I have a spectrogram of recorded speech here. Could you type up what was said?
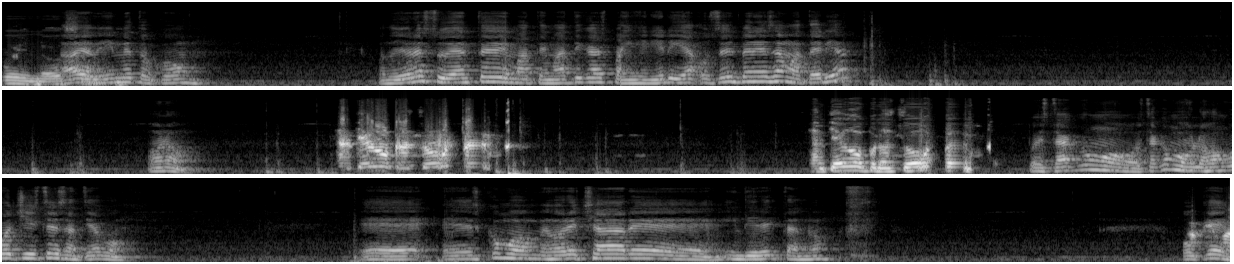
Uy, no Ay, a mí me tocó. Cuando yo era estudiante de matemáticas para ingeniería, ¿ustedes ven esa materia? ¿O no? Santiago, estuvo Santiago, estuvo Pues está como, está como flojongo el chiste de Santiago. Eh, es como mejor echar eh, indirectas, ¿no? ¿O qué? Eso.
